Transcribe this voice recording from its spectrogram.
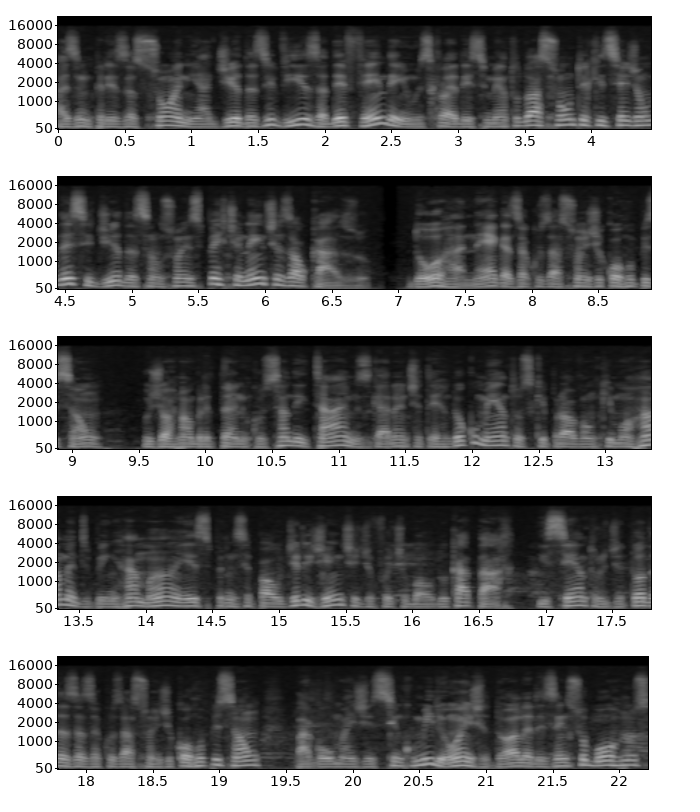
As empresas Sony, Adidas e Visa defendem o esclarecimento do assunto e que sejam decididas sanções pertinentes ao caso. Doha nega as acusações de corrupção. O jornal britânico Sunday Times garante ter documentos que provam que Mohammed bin Haman, ex-principal dirigente de futebol do Catar e centro de todas as acusações de corrupção, pagou mais de 5 milhões de dólares em subornos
